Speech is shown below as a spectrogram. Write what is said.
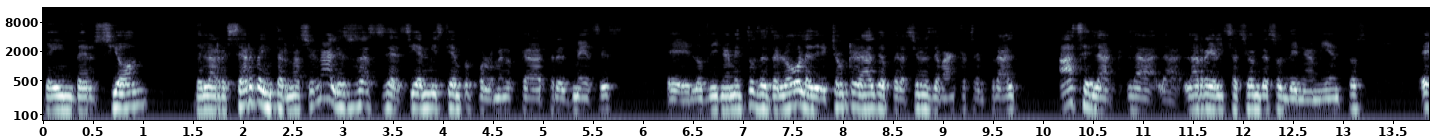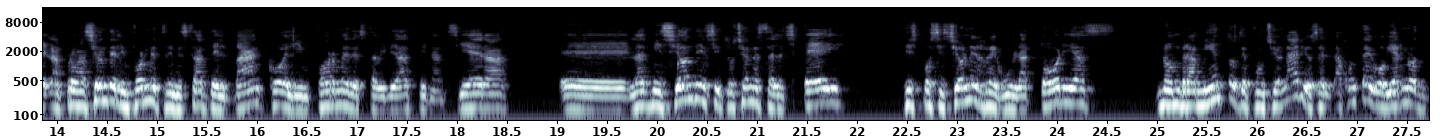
de inversión de la Reserva Internacional. Eso se hacía en mis tiempos por lo menos cada tres meses. Eh, los lineamientos, desde luego, la Dirección General de Operaciones de Banca Central hace la, realización de esos lineamientos. Eh, la aprobación del informe trimestral del banco, el informe de estabilidad financiera, eh, la admisión de instituciones al SPEI, disposiciones regulatorias, nombramientos de funcionarios. La Junta de Gobierno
